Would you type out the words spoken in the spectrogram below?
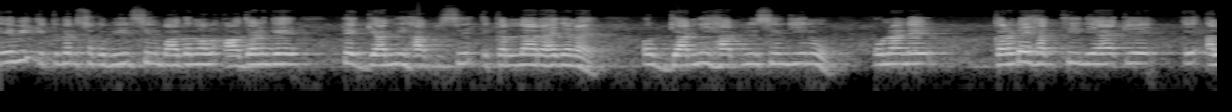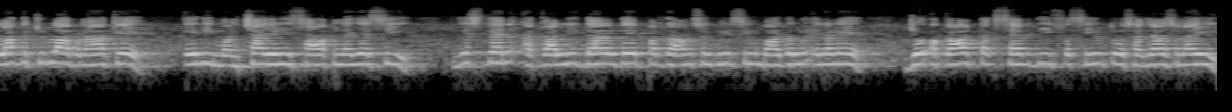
ਇਹ ਵੀ ਇੱਕ ਦਿਨ ਸੁਖਬੀਰ ਸਿੰਘ ਬਾਦਲ ਨਾਲ ਆ ਜਾਣਗੇ ਤੇ ਗਿਆਨੀ ਹਰਪ੍ਰੀਤ ਸਿੰਘ ਇਕੱਲਾ ਰਹਿ ਜਾਣਾ ਹੈ। ਔਰ ਗਿਆਨੀ ਹਰਪ੍ਰੀਤ ਸਿੰਘ ਜੀ ਨੂੰ ਉਹਨਾਂ ਨੇ ਕਰੜੇ ਹੱਥੀ ਲਿਆ ਕੇ, ਇਹ ਅਲੱਗ ਚੁੱਲ੍ਹਾ ਬਣਾ ਕੇ, ਇਹਦੀ ਮਨਸ਼ਾ ਜਿਹੜੀ ਸਾਫ਼ ਨਜ਼ਰ ਸੀ, ਜਿਸ ਦਿਨ ਅਕਾਲੀ ਦਲ ਦੇ ਪ੍ਰਧਾਨ ਸੁਖਬੀਰ ਸਿੰਘ ਬਾਦਲ ਨੂੰ ਇਹਨਾਂ ਨੇ ਜੋ ਅਕਾਲ ਤਖਤ ਸਾਹਿਬ ਦੀ ਫਸੀਲ ਤੋਂ ਸਜ਼ਾ ਸੁਣਾਈ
